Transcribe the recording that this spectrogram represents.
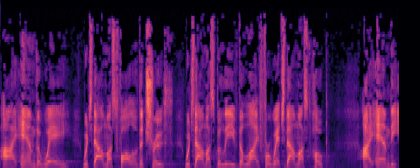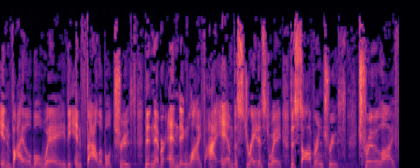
I am the way which thou must follow, the truth which thou must believe, the life for which thou must hope. I am the inviolable way, the infallible truth, the never ending life. I am the straightest way, the sovereign truth, true life,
